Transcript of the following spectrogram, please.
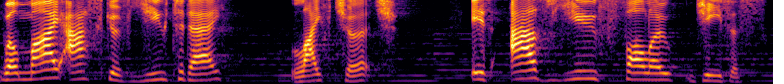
Well, my ask of you today, Life Church, is as you follow Jesus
